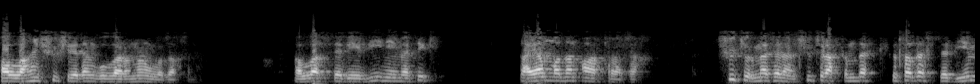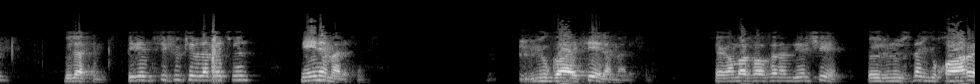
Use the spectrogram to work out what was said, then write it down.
Allahın şükür edən qullarından olacaqsınız. Allah sizə verdiyi neməti dayanmadan artıracaq. Şükür, məsələn, şükür haqqında qısaca sizə deyim, biləsiniz. Birincisi, şükür eləmək üçün nə eləməlisiniz? Müqayisə eləməlisiniz. Peyğəmbər s.ə.v deyir ki, özünüzdən yuxarı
